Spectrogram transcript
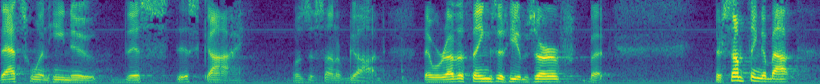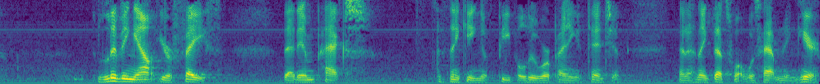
That's when he knew this, this guy was the Son of God. There were other things that he observed, but there's something about living out your faith that impacts the thinking of people who were paying attention. And I think that's what was happening here.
